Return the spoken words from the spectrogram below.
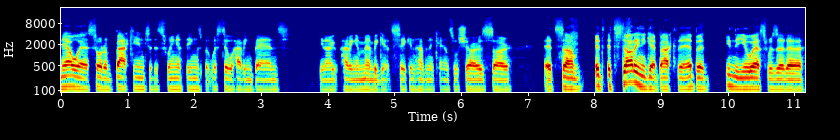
now we're sort of back into the swing of things but we're still having bands you know having a member get sick and having to cancel shows so it's um it, it's starting to get back there but in the us was it a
